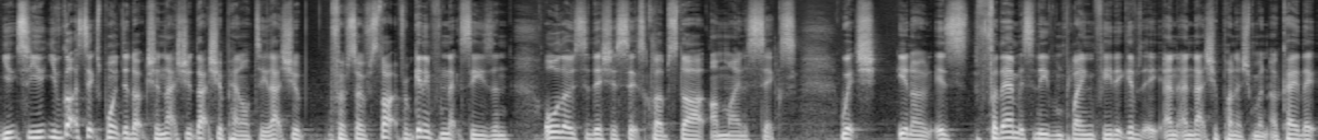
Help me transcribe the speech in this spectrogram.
you, so you, you've got a six point deduction. That's your that's your penalty. That's your for, so start from beginning from next season. All those seditious six clubs start on minus six, which you know is for them it's an even playing field. It gives and and that's your punishment. Okay, they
